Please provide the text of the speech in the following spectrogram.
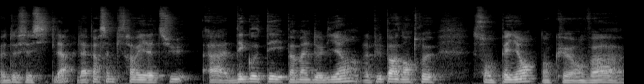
euh, de ce site-là. La personne qui travaille là-dessus a dégoté pas mal de liens. La plupart d'entre eux sont payants, donc euh, on va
